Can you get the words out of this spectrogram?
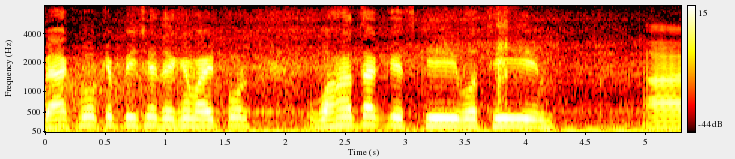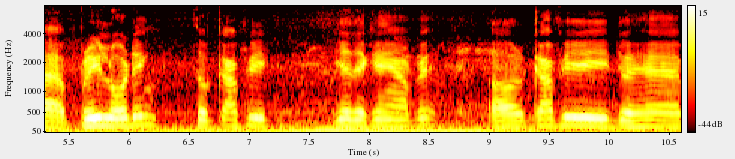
बैक हो के पीछे देखें वाइट पोल वहाँ तक इसकी वो थी प्री लोडिंग तो काफ़ी ये देखें यहाँ पे। और काफ़ी जो है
